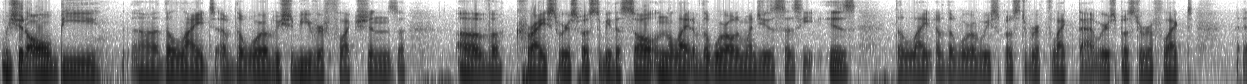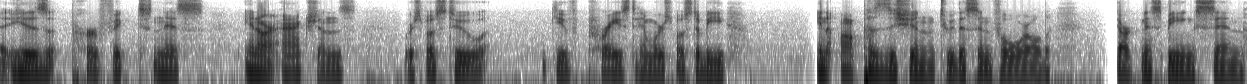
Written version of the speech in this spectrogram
we should all be uh, the light of the world. We should be reflections of Christ. We're supposed to be the salt and the light of the world. And when Jesus says He is the light of the world, we're supposed to reflect that. We're supposed to reflect uh, His perfectness in our actions. We're supposed to give praise to Him. We're supposed to be in opposition to the sinful world, darkness being sin,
